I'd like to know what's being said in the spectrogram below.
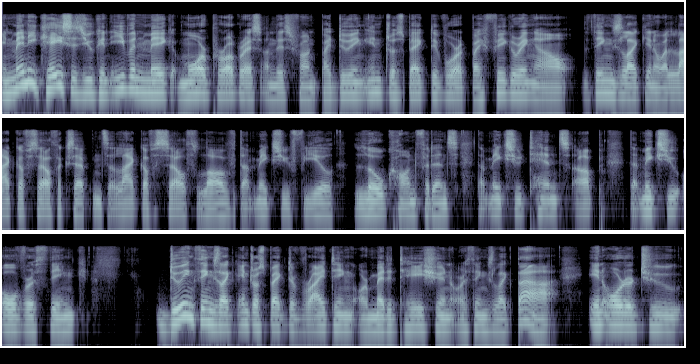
In many cases, you can even make more progress on this front by doing introspective work, by figuring out things like, you know, a lack of self acceptance, a lack of self love that makes you feel low confidence, that makes you tense up, that makes you overthink. Doing things like introspective writing or meditation or things like that in order to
